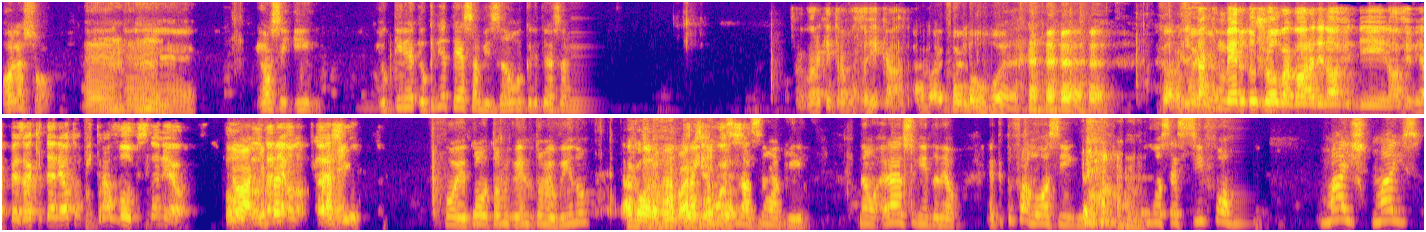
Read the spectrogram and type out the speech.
Olha só, é, é, eu assim, eu queria, eu queria ter essa visão, eu queria ter essa Agora quem travou foi Ricardo. Agora foi Lobo, é. Agora Ele tá eu. com medo do jogo agora de 9 de nove mil. Apesar que Daniel também travou, viu, Daniel? Ou, não, aqui Daniel não, pra Gil. Foi, eu tô, tô me vendo, tô me ouvindo. Agora, vou Agora tem uma aqui. Não, era o seguinte, Daniel. É que tu falou assim, quando você se formou, mas, mas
